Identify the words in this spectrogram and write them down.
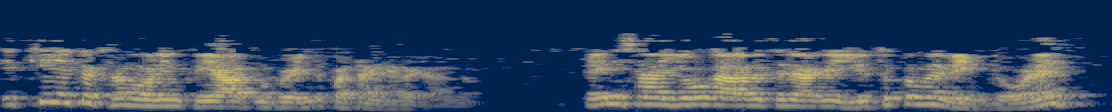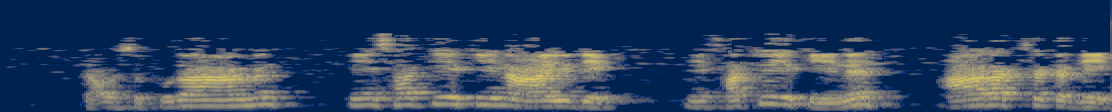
එක එක ක්‍රම වලින් ක්‍රියාත්මක වෙන්න පටන් අර ගන්නවා. ඒ නිසා යෝගාවචරයේ යුතුයකම වෙන්න ඕනේ. දවස පුරාම මේ සතිය කියන ආයුධේ, මේ සතිය කියන ආරක්ෂක දේ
